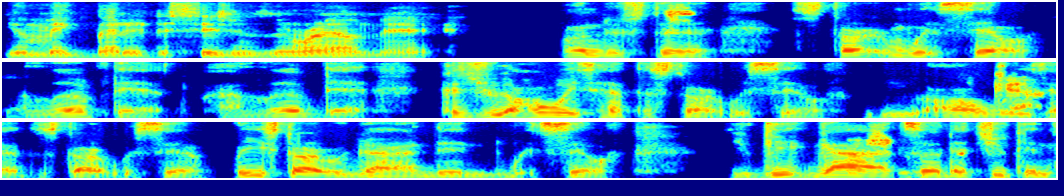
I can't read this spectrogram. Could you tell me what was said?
you'll make better decisions around that. Understood. Starting with self. I love that. I love that. Because you always have to start with self. You always have to start with self. Well, you start with God, then with self. You get God so that you can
